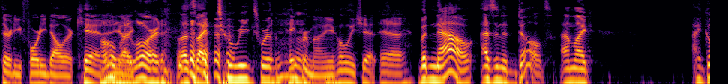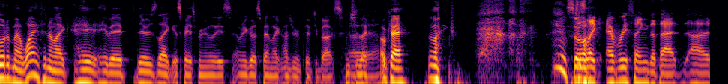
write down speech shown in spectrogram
30 40 dollar kit oh my like, lord. that's like two weeks worth of paper money holy shit Yeah. but now, as an adult, I'm like, I go to my wife and I'm like, hey, hey, babe, there's like a Space Marine release. I'm gonna go spend like 150 bucks, and she's Oh, like, yeah. okay. I'm like, so just like everything that that uh,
